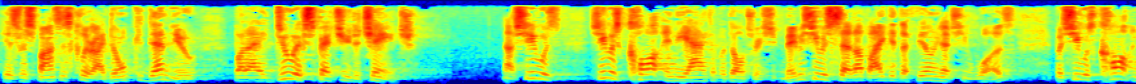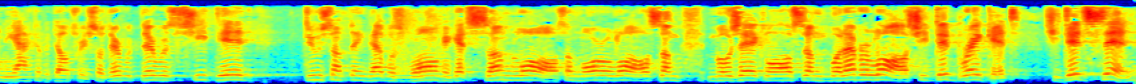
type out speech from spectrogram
His response is clear. I don't condemn you, but I do expect you to change. Now she was, she was caught in the act of adultery. She, maybe she was set up. I get the feeling that she was, but she was caught in the act of adultery. So there, there was, she did do something that was wrong against some law, some moral law, some Mosaic law, some whatever law. She did break it. She did sin.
